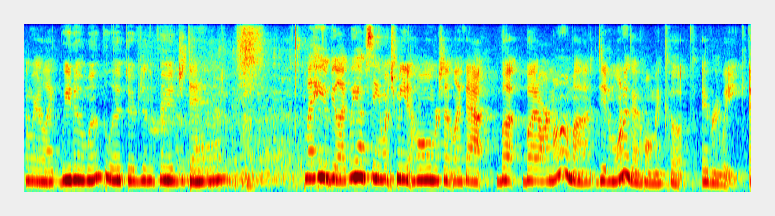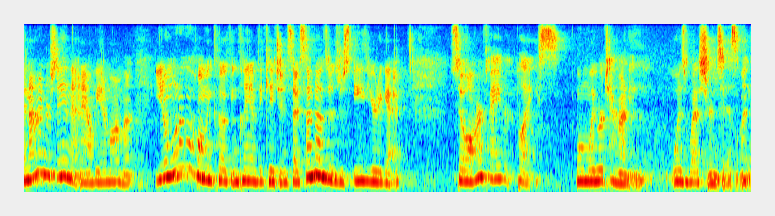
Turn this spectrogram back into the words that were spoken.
And we were like, we don't want the leftovers in the fridge, Dad. But he would be like, we have sandwich meat at home or something like that. But but our mama didn't want to go home and cook every week. And I understand that now being a mama. You don't want to go home and cook and clean up the kitchen. So sometimes it's just easier to go. So our favorite place when we were tiny was Western Sizzlin.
